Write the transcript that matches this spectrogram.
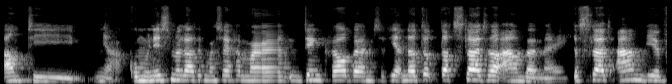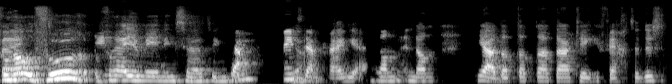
Anti-communisme, laat ik maar zeggen. Maar ik denk wel bij mezelf, ja, nou, dat, dat sluit wel aan bij mij. Dat sluit aan weer bij Vooral voor vrije meningsuiting. Ja. Geen stem krijgen. En dan, en dan ja, dat, dat, dat daartegen vechten. Dus,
